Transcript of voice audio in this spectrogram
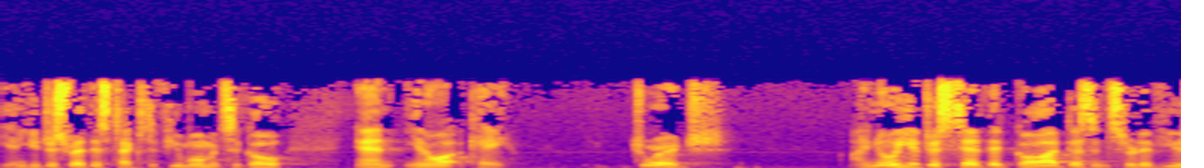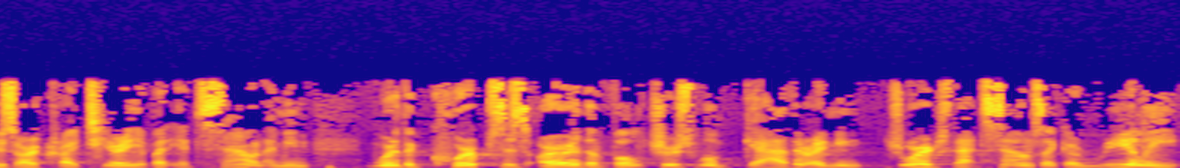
you just read this text a few moments ago, and you know what? Okay, George, I know you've just said that God doesn't sort of use our criteria, but it sounds, I mean, where the corpses are, the vultures will gather. I mean, George, that sounds like a really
